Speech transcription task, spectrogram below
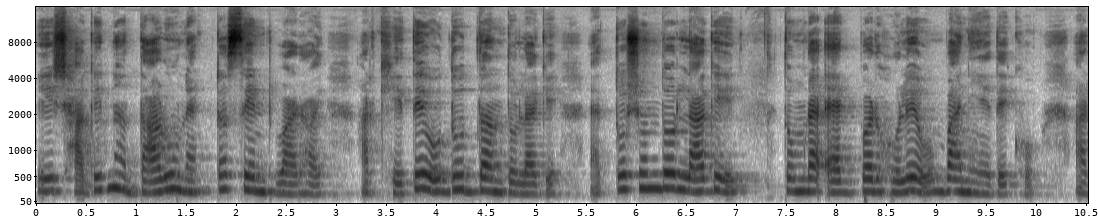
এই শাকের না দারুণ একটা সেন্ট বার হয়। আর খেতেও দুর্দান্ত লাগে। এত সুন্দর লাগে তোমরা একবার হলেও বানিয়ে দেখো। আর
